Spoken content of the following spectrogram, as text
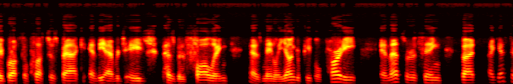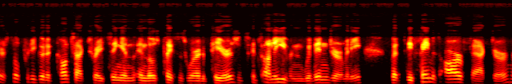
they brought some clusters back, and the average age has been falling as mainly younger people party and that sort of thing. But I guess they're still pretty good at contact tracing in, in those places where it appears. It's, it's uneven within Germany. But the famous R factor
